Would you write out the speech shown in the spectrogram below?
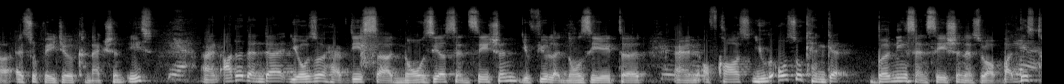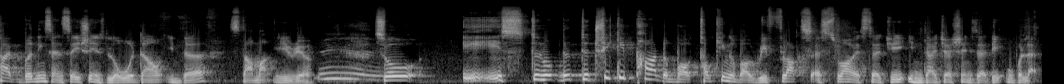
uh, esophageal connection is. Yeah. And other than that, you also have this uh, nausea sensation. You feel like nauseated, and of course, you also can get burning sensation as well. But this Yeah. type burning sensation is lower down in the stomach area. So. It's the, the, the tricky part about talking about reflux as well as actually indigestion is that they overlap.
